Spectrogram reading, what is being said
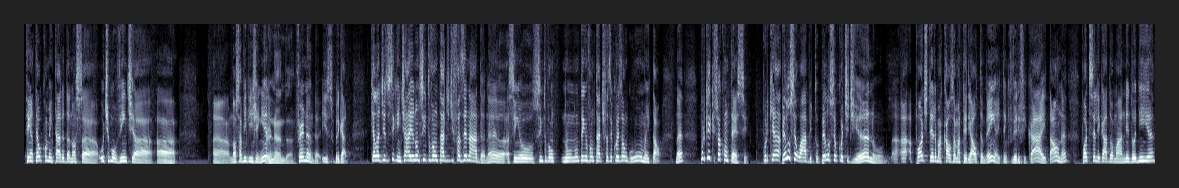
Tem até o comentário da nossa última ouvinte, a, a, a nossa amiga engenheira. Fernanda. Fernanda, isso, obrigado. Que ela diz o seguinte: ah, eu não sinto vontade de fazer nada, né? Assim, eu sinto não, não tenho vontade de fazer coisa alguma e tal, né? Por que que isso acontece? Porque a, pelo seu hábito, pelo seu cotidiano, a, a, pode ter uma causa material também, aí tem que verificar e tal, né? Pode ser ligado a uma anedonia,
